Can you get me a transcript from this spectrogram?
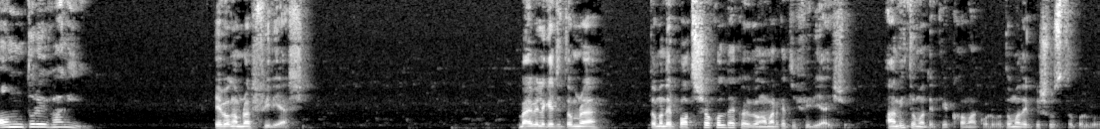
অন্তরে ভাঙি এবং আমরা ফিরে আসি। বাইবেলের কাছে তোমরা তোমাদের পথ সকল দেখো এবং আমার কাছে ফিরে আইসো। আমি তোমাদেরকে ক্ষমা করব, তোমাদেরকে সুস্থ করব।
